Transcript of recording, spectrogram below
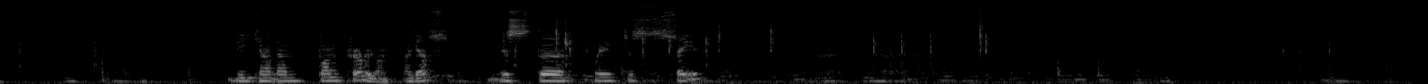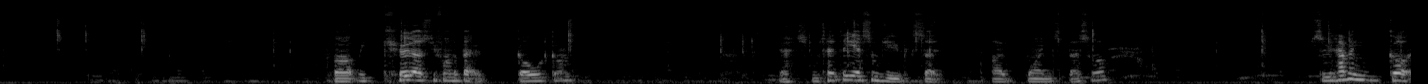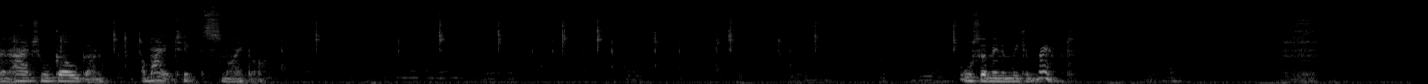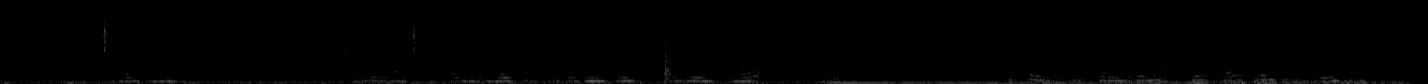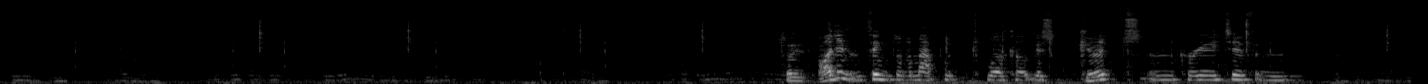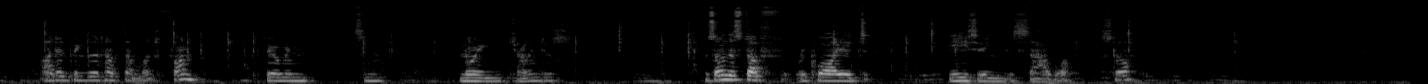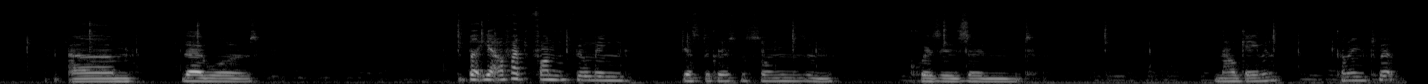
the countdown fun for everyone, I guess. Is the way to say it. But we could actually find a better gold gun. Yes, we'll take the SMG because I find it's better. So we haven't got an actual gold gun. I might take the sniper. Also meaning we can rift. So I didn't think that the map would work out this good and creative and I didn't think they'd have that much fun filming some annoying challenges. Some of the stuff required eating sour stuff. Um, there was, but yeah, I've had fun filming, guess the Christmas songs and quizzes and now gaming coming into it.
